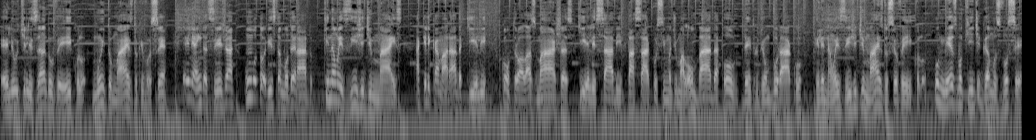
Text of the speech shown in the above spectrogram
ele utilizando o veículo muito mais do que você, ele ainda seja um motorista moderado, que não exige demais, aquele camarada que ele controla as marchas, que ele sabe passar por cima de uma lombada ou dentro de um buraco, ele não exige demais do seu veículo, o mesmo que, digamos, você.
